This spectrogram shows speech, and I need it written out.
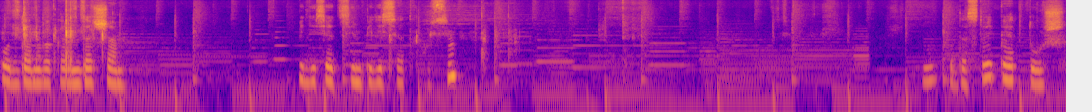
Код данного карандаша 57-58. Водостойкая тушь.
